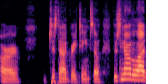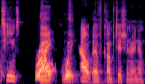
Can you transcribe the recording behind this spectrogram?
are just not a great team. So there's not a lot of teams right out, out of competition right now.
